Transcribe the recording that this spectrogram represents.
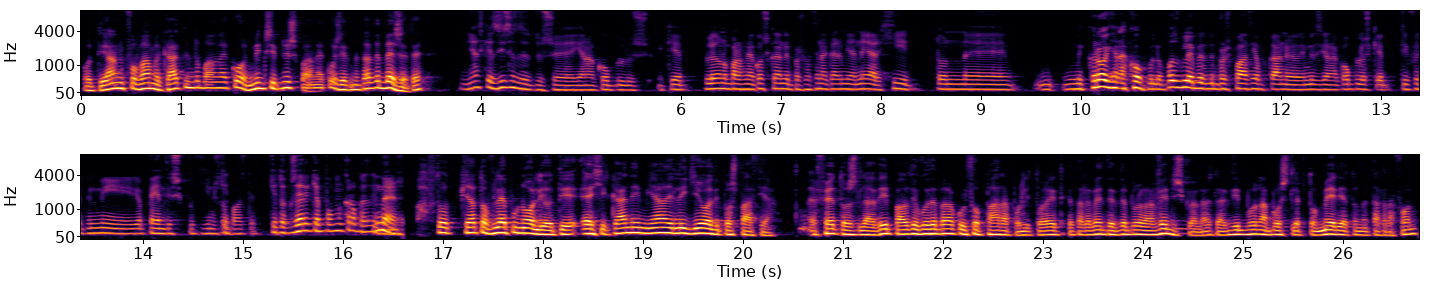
Ότι αν φοβάμαι κάτι είναι τον Παναθηναϊκό. Μην ξυπνήσει ο Παναθηναϊκός, γιατί μετά δεν παίζεται. Μιας και ζήσατε τους ε, Γιανακόπουλους και πλέον ο Παναθυνακό κάνει, προσπαθεί να κάνει μια νέα αρχή. Τον ε, μικρό Γιανακόπουλο, πώς βλέπετε την προσπάθεια που κάνει ο Δημήτρης Γιανακόπουλος και τη φετινή επένδυση που έχει γίνει στο και, μπάσκετ; Και τον ξέρει και από μικρό παιδί. Ναι. Αυτό πια το βλέπουν όλοι ότι έχει κάνει μια ηλικιώδη προσπάθεια. Φέτος δηλαδή, παρότι εγώ δεν παρακολουθώ πάρα πολύ τώρα, γιατί καταλαβαίνετε δεν προλαβαίνεις κιόλας. Δηλαδή, δεν μπορώ να μπω στη λεπτομέρεια των μεταγραφών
